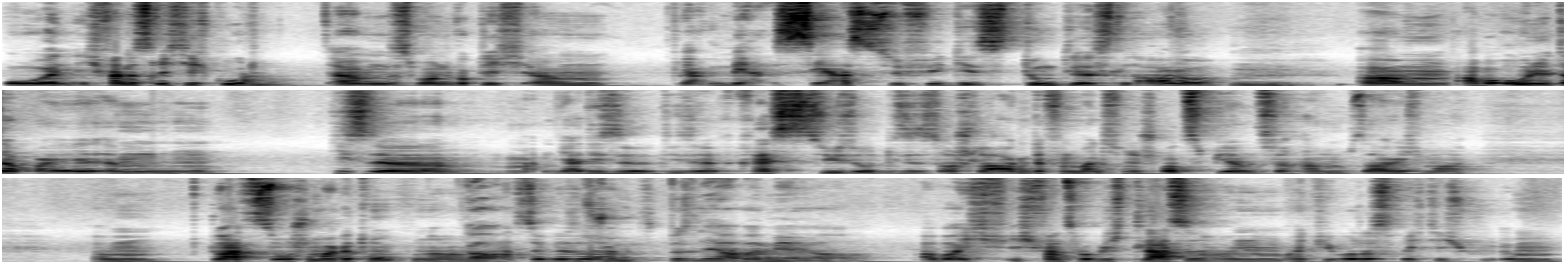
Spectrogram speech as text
Und ich fand es richtig gut. Ähm, das war ein wirklich ähm, ja, mehr sehr süffiges, dunkles Lager. Ähm, aber ohne dabei ähm, diese, ja, diese, diese Restsüße oder dieses Erschlagende von manchen Schwarzbieren zu haben, sage ich mal. Ähm, du hast es auch schon mal getrunken, ne? Ja, hast du ist gesagt? schon ein bisschen her bei mir, ja. Aber ich, ich fand es wirklich klasse. Und irgendwie war das richtig, ähm,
